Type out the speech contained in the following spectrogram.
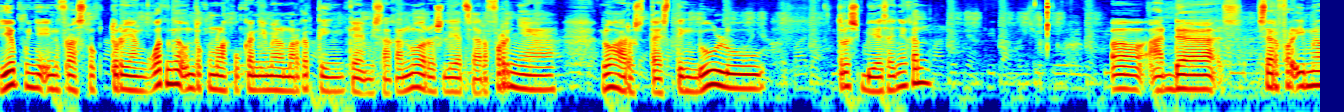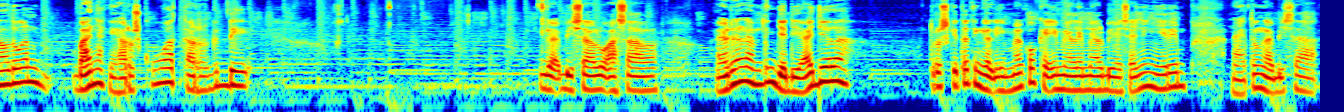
dia punya infrastruktur yang kuat nggak untuk melakukan email marketing? Kayak misalkan lu harus lihat servernya lu harus testing dulu. Terus biasanya kan eh, ada server email tuh kan banyak ya harus kuat harus gede. Nggak bisa lu asal ya udah lah yang penting jadi aja lah. Terus kita tinggal email kok kayak email-email biasanya ngirim. Nah itu nggak bisa.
